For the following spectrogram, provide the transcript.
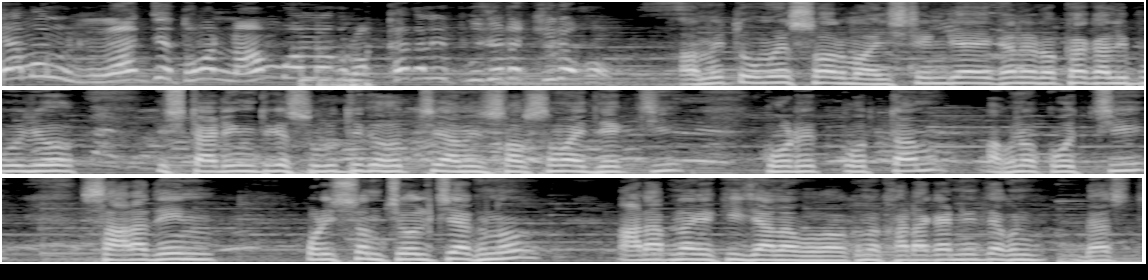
কেমন লাগছে? তোমার নাম বলল রক্ষাকালীর পুজোটা কীরকম? আমি তো উমেশ শর্মা ইস্ট ইন্ডিয়া এখানে রক্ষাকালী পুজো স্টার্টিং থেকে শুরু থেকে হচ্ছে, আমি সব সময় দেখছি, করে করতাম এখনও করছি, সারাদিন পরিশ্রম চলছে এখনও আর আপনাকে কি জানাব? এখনও খাটাখাটনিতে এখন ব্যস্ত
